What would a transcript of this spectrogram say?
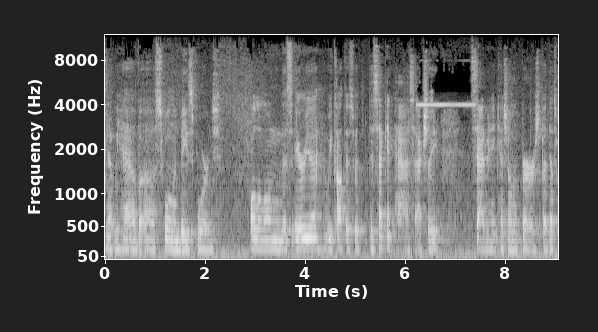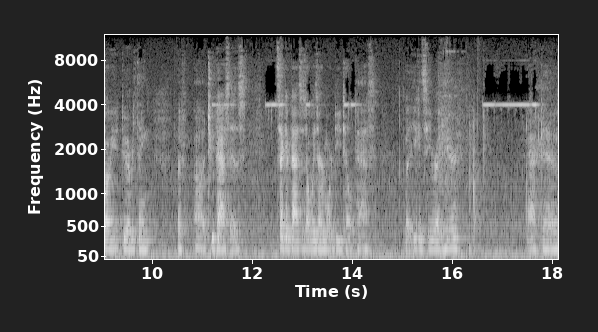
that we have uh, swollen baseboards all along this area. We caught this with the second pass actually. sad we didn't catch it on the first, but that's why we do everything uh, two passes. Second pass is always our more detailed pass. But you can see right here, active,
